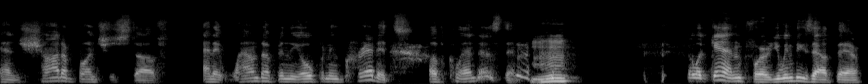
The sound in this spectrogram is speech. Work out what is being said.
and shot a bunch of stuff, and it wound up in the opening credits of Clandestine. Mm-hmm. So again, for you indies out there,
